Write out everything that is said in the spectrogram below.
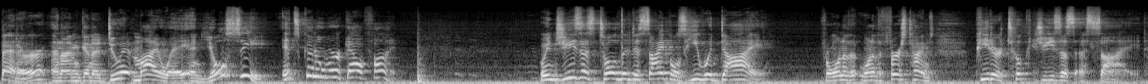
better, and I'm going to do it my way, and you'll see it's going to work out fine. When Jesus told the disciples he would die, for one of the, one of the first times, Peter took Jesus aside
